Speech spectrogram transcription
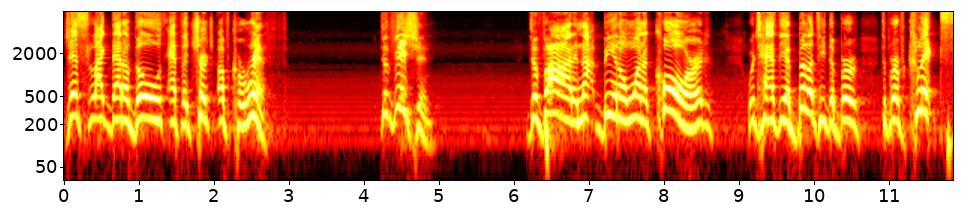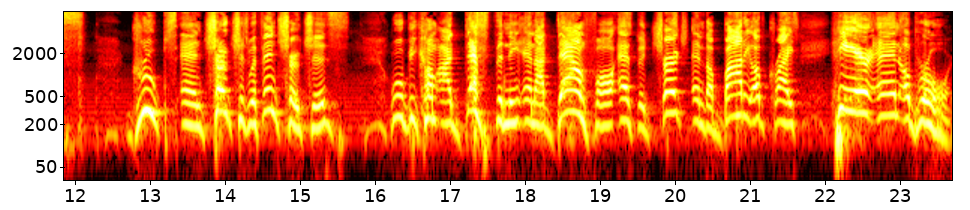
just like that of those at the church of Corinth. Division, divide, and not being on one accord, which has the ability to birth, to birth cliques, groups, and churches within churches will become our destiny and our downfall as the church and the body of Christ here and abroad.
